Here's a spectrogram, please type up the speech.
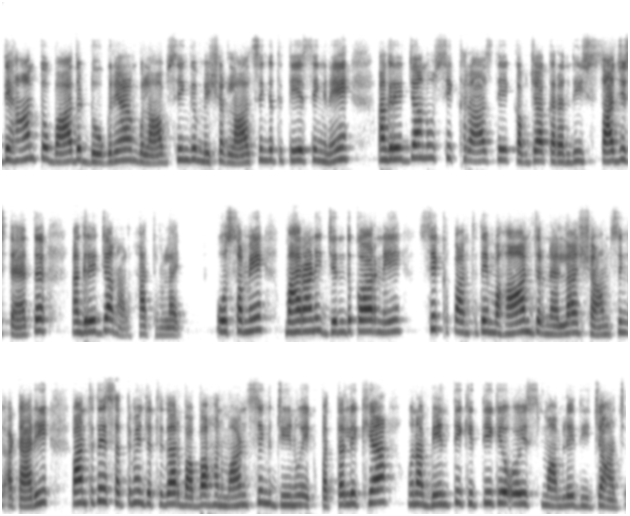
ਦੇਹਾਂਤ ਤੋਂ ਬਾਅਦ ਡੋਗਰਿਆਂ ਗੁਲਾਬ ਸਿੰਘ, ਮਿਸ਼ਰ ਲਾਲ ਸਿੰਘ ਅਤੇ ਤੇਜ ਸਿੰਘ ਨੇ ਅੰਗਰੇਜ਼ਾਂ ਨੂੰ ਸਿੱਖ ਰਾਜ ਤੇ ਕਬਜ਼ਾ ਕਰਨ ਦੀ ਸਾਜ਼ਿਸ਼ ਤਹਿਤ ਅੰਗਰੇਜ਼ਾਂ ਨਾਲ ਹੱਥ ਮਿਲਾਏ। ਉਸ ਸਮੇਂ ਮਹਾਰਾਣੀ ਜਿੰਦ ਕੌਰ ਨੇ ਸਿੱਖ ਪੰਥ ਦੇ ਮਹਾਨ ਜਰਨੈਲਾਂ ਸ਼ਾਮ ਸਿੰਘ ਅਟਾਰੀ, ਪੰਥ ਦੇ ਸੱਤਵੇਂ ਜਥੇਦਾਰ ਬਾਬਾ ਹਨੂਮਾਨ ਸਿੰਘ ਜੀ ਨੂੰ ਇੱਕ ਪੱਤਰ ਲਿਖਿਆ। ਉਹਨਾਂ ਬੇਨਤੀ ਕੀਤੀ ਕਿ ਉਹ ਇਸ ਮਾਮਲੇ ਦੀ ਜਾਂਚ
